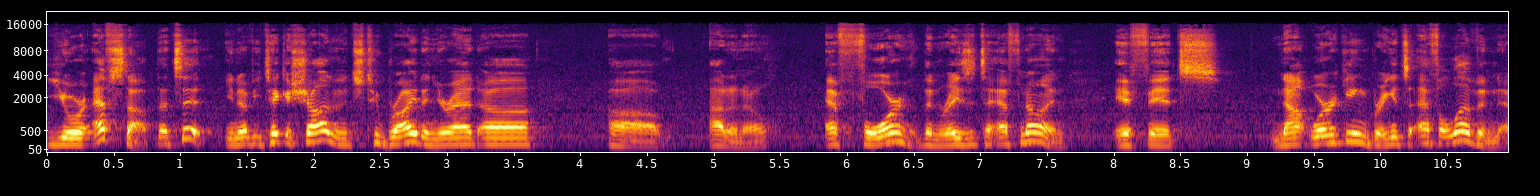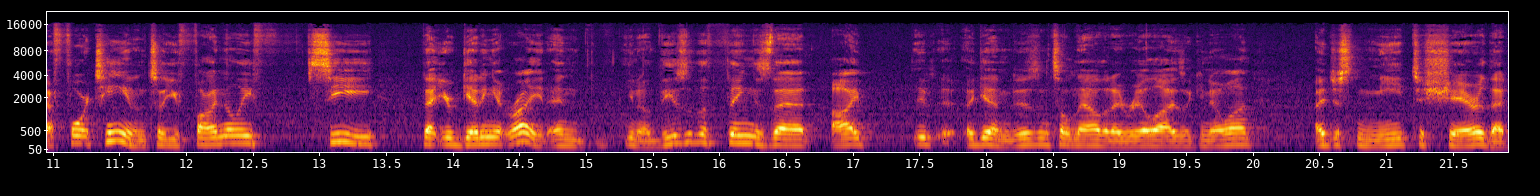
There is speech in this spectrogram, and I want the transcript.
your f-stop. That's it. You know, if you take a shot and it's too bright and you're at, uh, uh, I don't know, F4, then raise it to F9. If it's not working, bring it to F11, F14 until you finally see that you're getting it right. And you know, these are the things that I it, again, it isn't until now that I realize like, you know what? I just need to share that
